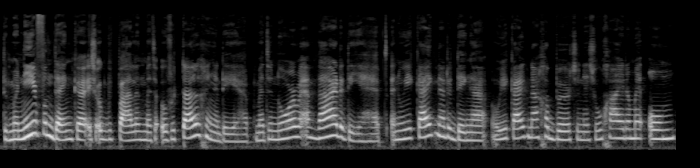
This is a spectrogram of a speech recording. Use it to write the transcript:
De manier van denken is ook bepalend met de overtuigingen die je hebt, met de normen en waarden die je hebt. En hoe je kijkt naar de dingen, hoe je kijkt naar gebeurtenissen, hoe ga je ermee om.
